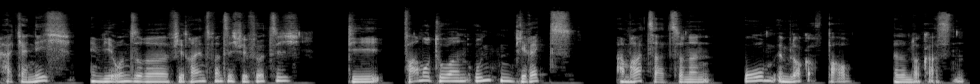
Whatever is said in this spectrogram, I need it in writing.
hat ja nicht, wie unsere 423, 440, die Fahrmotoren unten direkt am Radsatz, sondern oben im Lokaufbau, also im Lokkasten.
